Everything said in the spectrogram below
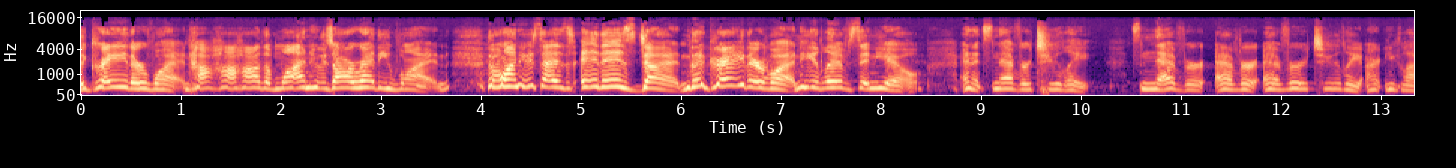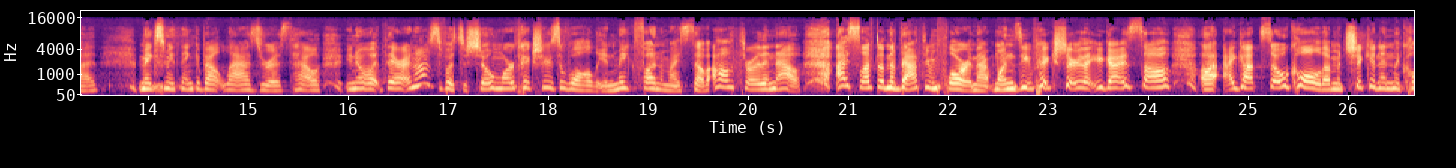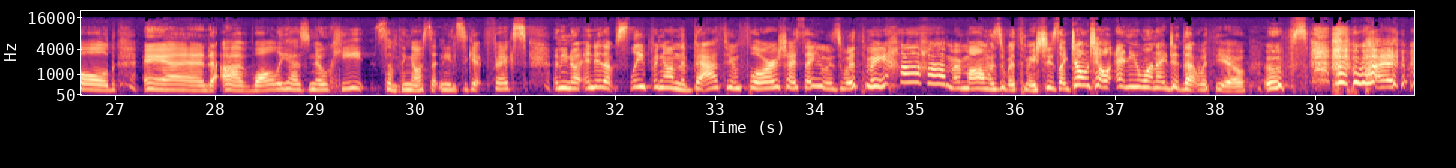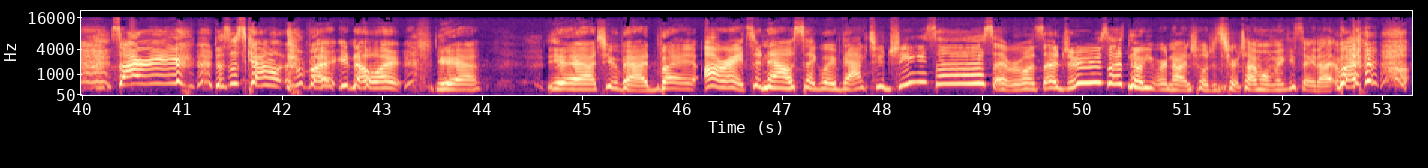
the greater one. Ha ha ha, the one who's already won. The one who says, It is done. The greater one. He lives in you. And it's never too late It's never, ever, ever too late. Aren't you glad? It makes me think about Lazarus, how, you know what, there, and I was supposed to show more pictures of Wally and make fun of myself. I'll throw them out. I slept on the bathroom floor in that onesie picture that you guys saw. Uh, I got so cold. I'm a chicken in the cold, and uh, Wally has no heat, something else that needs to get fixed. And, you know, ended up sleeping on the bathroom floor. Should I say who was with me? Ha ha, my mom was with me. She's like, don't tell anyone I did that with you. Oops. sorry sorry. Does this count? But you know what? Yeah. Yeah, too bad. But all right, so now segue back to Jesus. Everyone said Jesus. No, you were not in children's church. I won't make you say that. But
